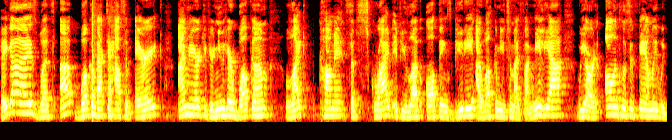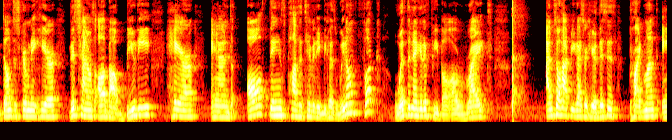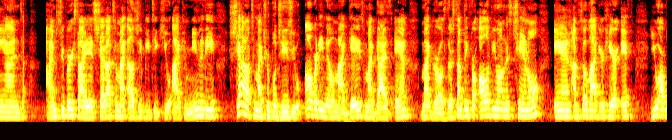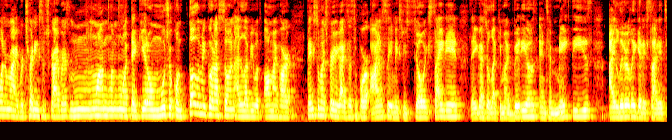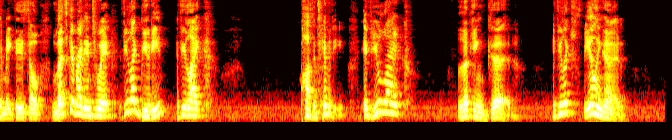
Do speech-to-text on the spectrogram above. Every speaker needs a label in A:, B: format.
A: Hey guys, what's up? Welcome back to House of Eric. I'm Eric. If you're new here, welcome. Like, comment, subscribe if you love all things beauty. I welcome you to my familia. We are an all-inclusive family. We don't discriminate here. This channel is all about beauty, hair, and all things positivity because we don't fuck with the negative people, all right? I'm so happy you guys are here. This is Pride Month and I'm super excited. Shout out to my LGBTQI community. Shout out to my triple G's. You already know my gays, my guys, and my girls. There's something for all of you on this channel, and I'm so glad you're here. If you are one of my returning subscribers, te quiero mucho con todo mi corazón. I love you with all my heart. Thanks so much for your guys' support. Honestly, it makes me so excited that you guys are liking my videos and to make these. I literally get excited to make these. So let's get right into it. If you like beauty, if you like positivity, if you like looking good, if you like feeling good,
